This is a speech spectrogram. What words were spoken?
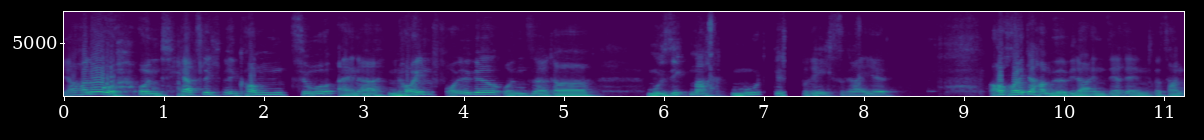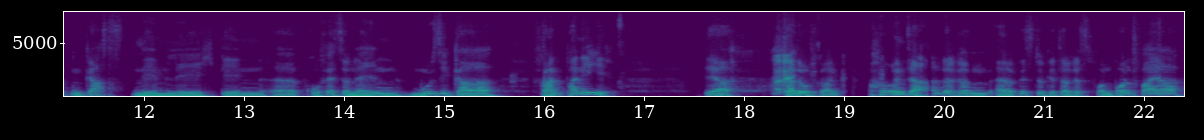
Ja, hallo und herzlich willkommen zu einer neuen Folge unserer Musik macht Mut Gesprächsreihe. Auch heute haben wir wieder einen sehr, sehr interessanten Gast, nämlich den äh, professionellen Musiker Frank Panet. Der, hallo Frank, unter anderem äh, bist du Gitarrist von Bonfire,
